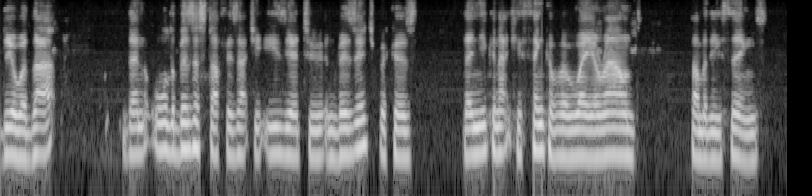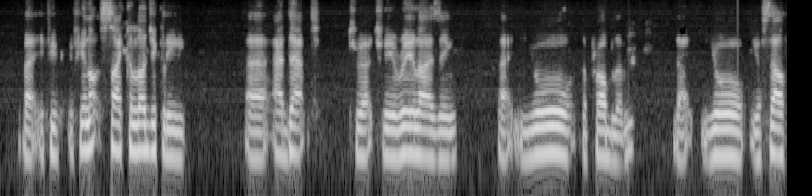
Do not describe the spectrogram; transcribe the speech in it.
deal with that, then all the business stuff is actually easier to envisage because then you can actually think of a way around some of these things. But if you if you're not psychologically uh, adept to actually realizing that you're the problem, that you're yourself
